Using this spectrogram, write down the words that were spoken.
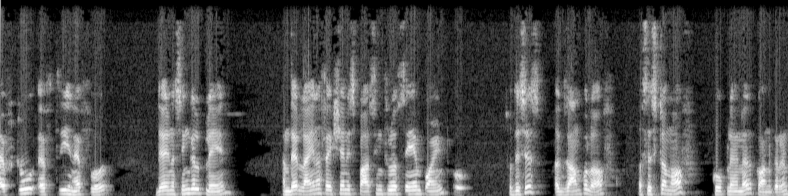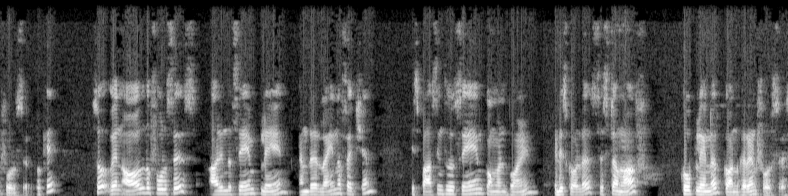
F2, F3 and F4, they are in a single plane and their line of action is passing through the same point O. So this is example of a system of coplanar concurrent forces okay? So when all the forces are in the same plane and their line of action is passing through the same common point it is called a system of coplanar concurrent forces.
